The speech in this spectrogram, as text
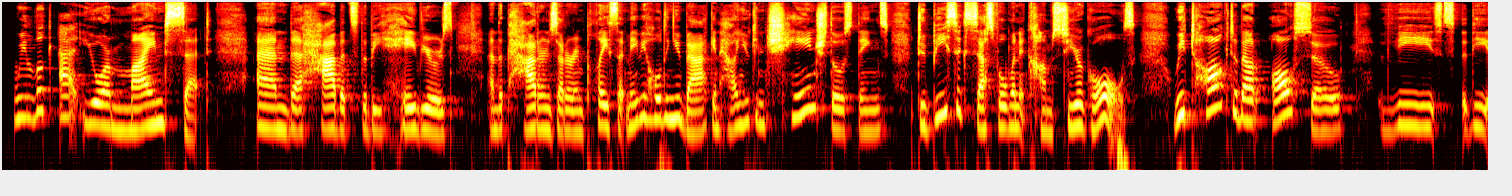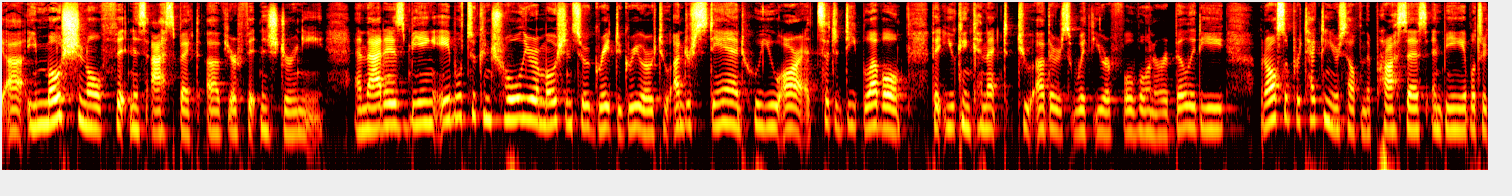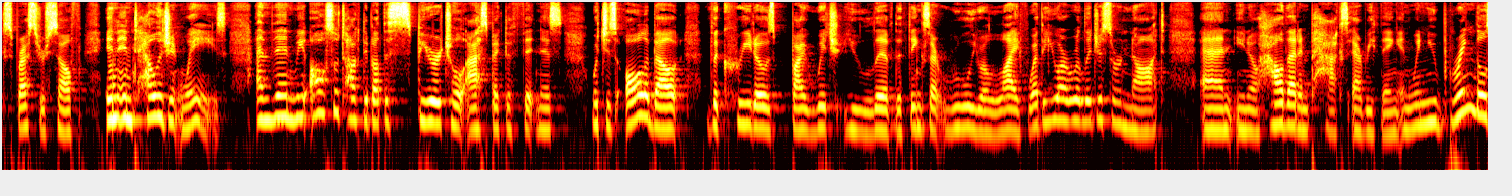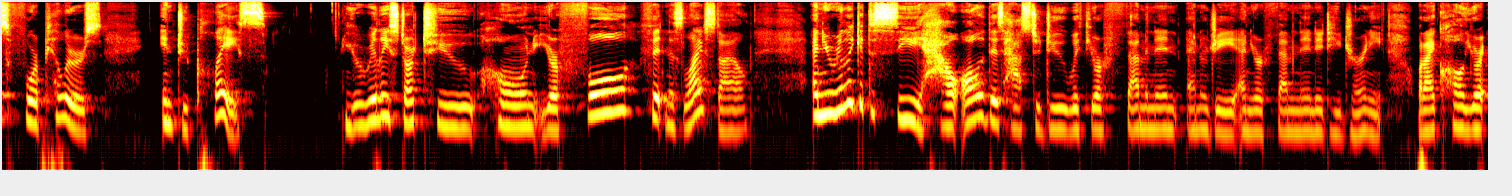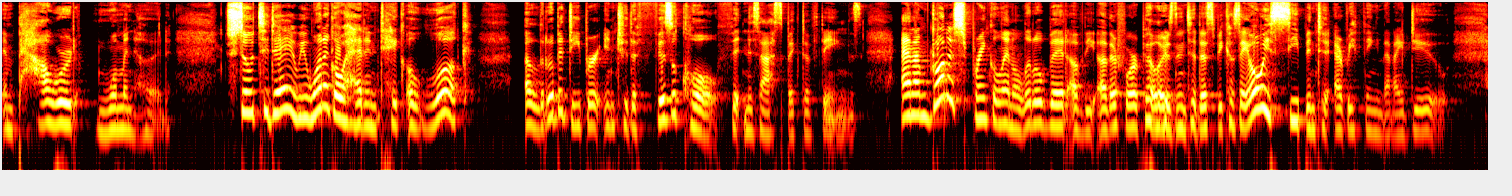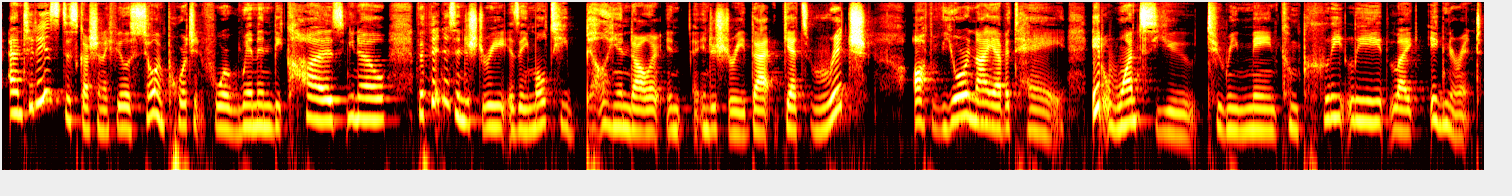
we look at your mindset and the habits, the behaviors, and the patterns that are in place that may be holding you back, and how you can change those things to be successful when it comes to your goals. We talked about also the the uh, emotional fitness aspect of your fitness journey, and that is being able to control your emotions to a great degree, or to understand who you are at such a deep level that you can connect to others with your full vulnerability, but also protecting yourself in the process and being able to express yourself in intelligent ways. And and then we also talked about the spiritual aspect of fitness, which is all about the credos by which you live, the things that rule your life, whether you are religious or not, and you know how that impacts everything. And when you bring those four pillars into place, you really start to hone your full fitness lifestyle and you really get to see how all of this has to do with your feminine energy and your femininity journey, what I call your empowered womanhood. So today we want to go ahead and take a look a little bit deeper into the physical fitness aspect of things. And I'm going to sprinkle in a little bit of the other four pillars into this because they always seep into everything that I do. And today's discussion I feel is so important for women because, you know, the fitness industry is a multi billion dollar in- industry that gets rich off of your naivete. It wants you to remain completely like ignorant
